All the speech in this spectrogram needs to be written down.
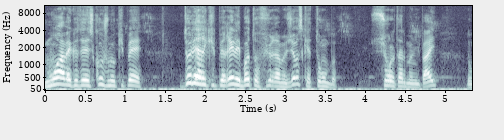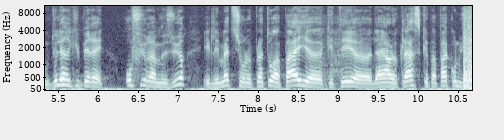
Moi, avec le télescope, je m'occupais de les récupérer, les bottes, au fur et à mesure, parce qu'elles tombent sur le tas de money paille. Donc de les récupérer au fur et à mesure et de les mettre sur le plateau à paille euh, qui était euh, derrière le classe que papa conduisait.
